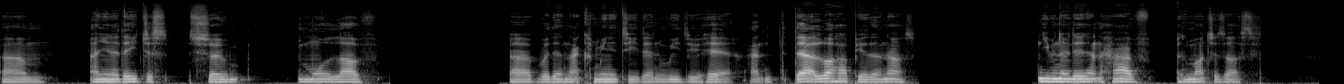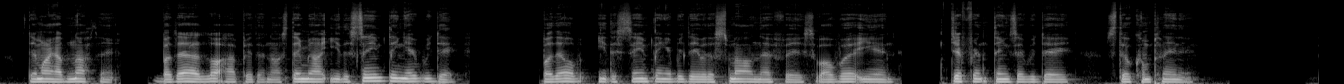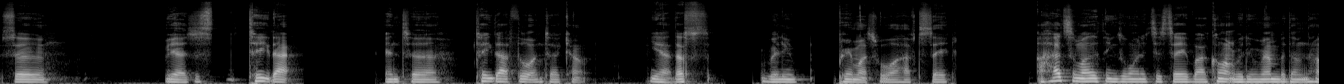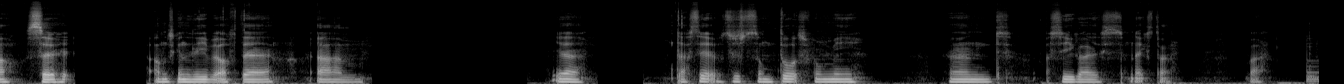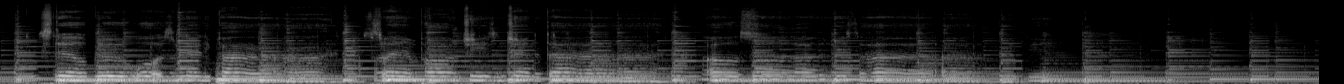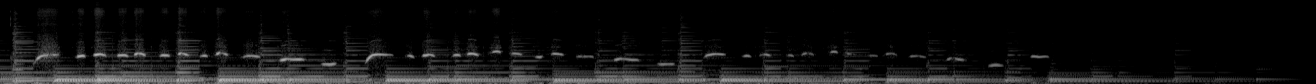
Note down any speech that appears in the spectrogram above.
Um and you know, they just show more love uh, within that community than we do here, and they're a lot happier than us. Even though they don't have as much as us, they might have nothing, but they're a lot happier than us. They might eat the same thing every day, but they'll eat the same thing every day with a smile on their face while we're eating different things every day, still complaining. So, yeah, just take that into take that thought into account. Yeah, that's really pretty much what I have to say. I had some other things I wanted to say, but I can't really remember them now, so I'm just gonna leave it off there. Um, yeah, that's it. It's just some thoughts from me and I'll see you guys next time. Bye. Still blue waters and lily swaying palm trees in Trinidad. Oh, so heart.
